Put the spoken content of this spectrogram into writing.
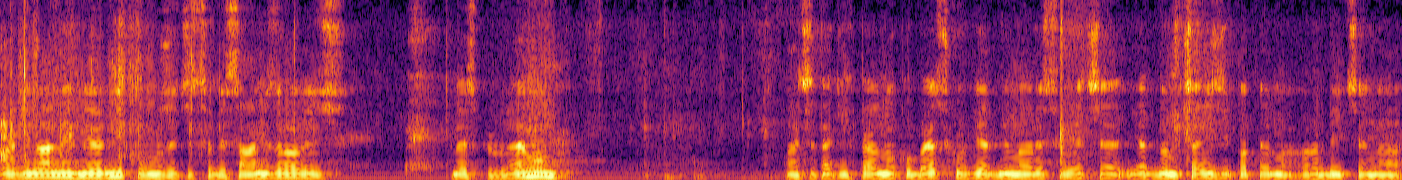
oryginalnych mierników, możecie sobie sami zrobić bez problemu. Macie takich pełno kubeczków, w jednym rysujecie jedną część i potem robicie na, y,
